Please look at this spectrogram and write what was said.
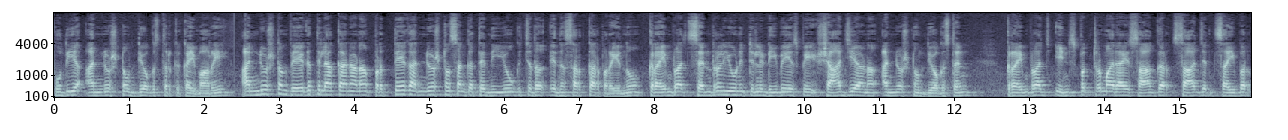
പുതിയ അന്വേഷണ ഉദ്യോഗസ്ഥർക്ക് കൈമാറി. അന്വേഷണം വേഗത്തിലാക്കാനാണ് പ്രത്യേക അന്വേഷണ സംഘത്തെ നിയോഗിച്ചത് എന്ന് സർക്കാർ പറയുന്നു. ക്രൈംബ്രാഞ്ച് സെൻട്രൽ യൂണിറ്റിലെ ഡിവൈഎസ്പി ഷാജിയാണ് അന്വേഷണ ഉദ്യോഗസ്ഥൻ. ക്രൈംബ്രാഞ്ച് ഇൻസ്പെക്ടർമാരായ Sagar Sajan cyber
